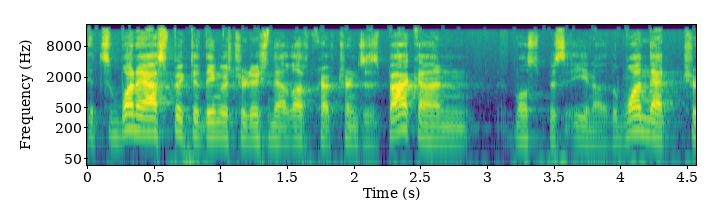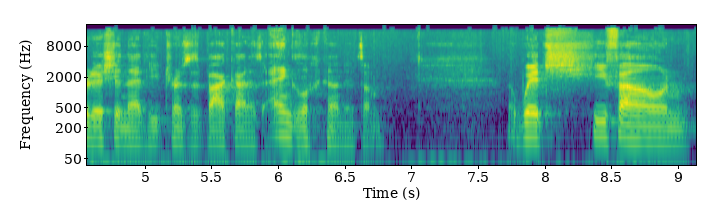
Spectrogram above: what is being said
it's one aspect of the English tradition that Lovecraft turns his back on. Most, you know, the one that tradition that he turns his back on is Anglicanism, which he found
